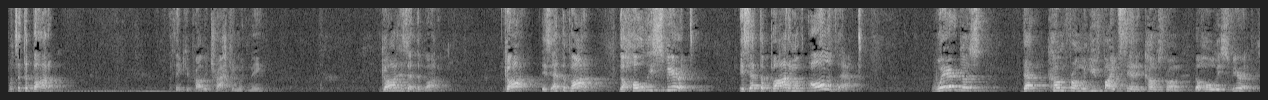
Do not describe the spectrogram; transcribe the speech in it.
What's at the bottom? I think you're probably tracking with me. God is at the bottom. God is at the bottom. The Holy Spirit is at the bottom of all of that. Where does that come from when you fight sin, it comes from the Holy Spirit.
